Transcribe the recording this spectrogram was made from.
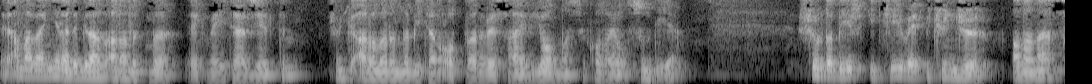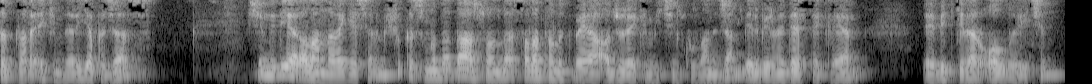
E, ama ben yine de biraz aralıklı ekmeği tercih ettim. Çünkü aralarında biten otları vesaire yolması kolay olsun diye. Şurada bir, iki ve üçüncü alana sırtlara ekimleri yapacağız. Şimdi diğer alanlara geçelim. Şu kısmı da daha sonra salatalık veya acur ekimi için kullanacağım. Birbirini destekleyen e, bitkiler olduğu için.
